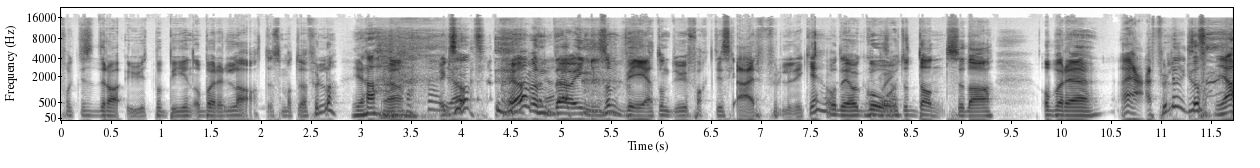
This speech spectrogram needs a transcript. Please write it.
faktisk dra ut på byen og bare late som at du er full, da. Ja. Ja, ikke sant? Ja, men det er jo ingen som vet om du faktisk er full eller ikke. Og det å gå ut og danse da og bare Nei, jeg er full, ikke sant? ja.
